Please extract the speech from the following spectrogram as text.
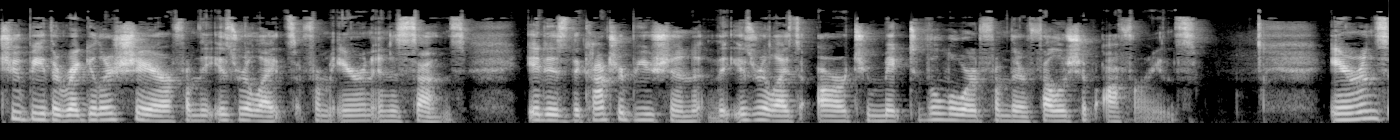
to be the regular share from the Israelites from Aaron and his sons. It is the contribution the Israelites are to make to the Lord from their fellowship offerings. Aaron's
